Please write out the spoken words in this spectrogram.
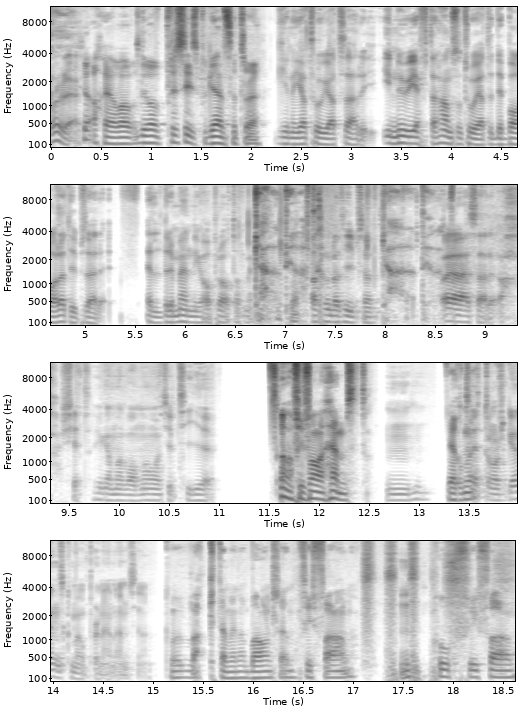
Var det det? Ja, jag var, det var precis på gränsen tror jag. Jag tror ju att så här, i- nu i efterhand så tror jag att det är bara typ så här äldre män jag har pratat med. Garanterat. Alltså 110%. Garanterat. Och jag är så här, ah, shit, hur gammal var man? Man var typ 10. Ja, fy fan vad hemskt. Mm. Jag Jag kommer, 13-årsgräns kom jag ihåg på den här hemsidan. kommer vakta mina barn sen. Fy fan. Oh, fy fan.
